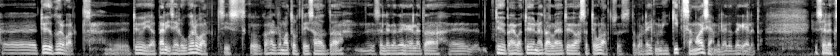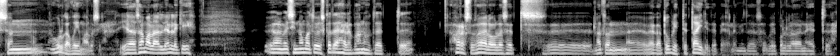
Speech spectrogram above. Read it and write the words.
äh, töö kõrvalt, äh, töö ja päriselu kõrvalt, siis kaheldamatult ei saa ta sellega tegeleda tööpäeva, töönädala ja tööaastate ulatuses, ta peab leidma mingi kitsama asja, millega tegeleda. ja selleks on hulga võimalusi ja samal ajal jällegi oleme siin oma töös ka tähele pannud, et harrastusajaloolased, nad on äh, väga tublid detailide peale, mida sa võib-olla need äh,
